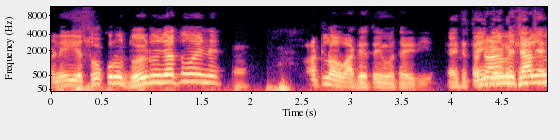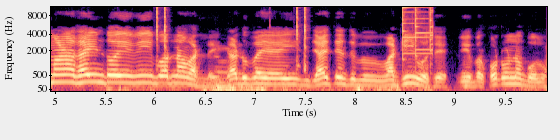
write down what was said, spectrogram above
અને એ છોકરું ધોયડું જતું હોય ને. આટલો વાટે તઈ વધારી દઈએ અમે ચાલી માણા થાય ને તો એ વી ભર ના વાટ લઈ. દાદુભાઈ જાય તે વાટી આવ્યો છે વી ભર ખોટું ન બોલું.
